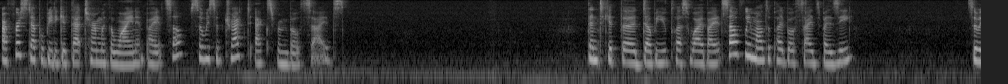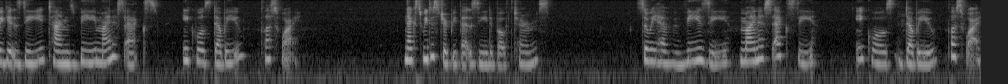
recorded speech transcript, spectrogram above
Our first step will be to get that term with a y in it by itself, so we subtract x from both sides. Then to get the w plus y by itself, we multiply both sides by z. So we get z times v minus x equals w plus y. Next, we distribute that z to both terms. So we have vz minus xz equals w plus y.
